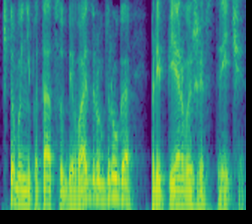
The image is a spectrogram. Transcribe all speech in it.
чтобы не пытаться убивать друг друга при первой же встрече.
